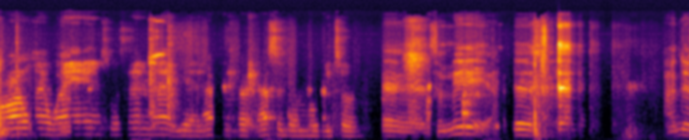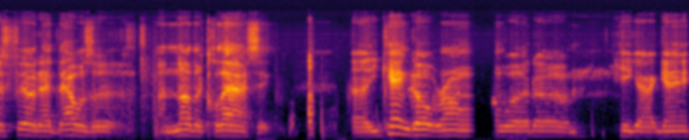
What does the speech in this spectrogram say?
Marlon Wayans was in that. Yeah, that's a good, that's a good movie too. Uh, to me, just, I just feel that that was a another classic. Uh, you can't go wrong with um, he got game,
